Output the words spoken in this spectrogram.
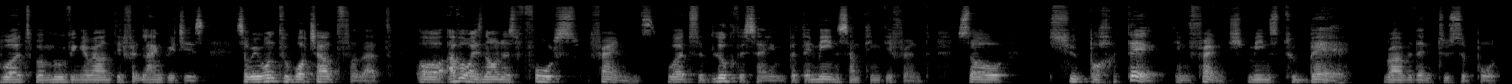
words were moving around different languages. So we want to watch out for that. Or otherwise known as false friends, words that look the same but they mean something different. So supporter in French means to bear rather than to support.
